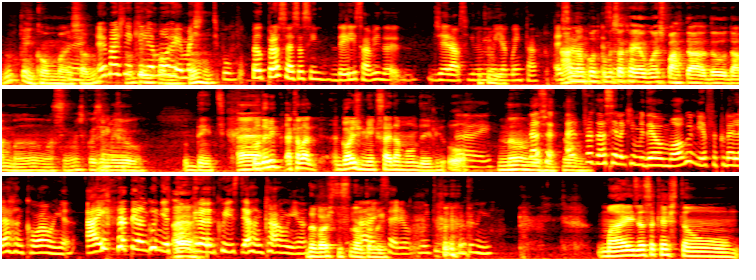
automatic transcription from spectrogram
não tem como mais, É. sabe? Eu imaginei Não que ele ia como. morrer, mas, Uhum. tipo, pelo processo, assim, dele, sabe? Da, geral, assim, ele não ia aguentar. ah, Essa- não, quando essa- começou a cair algumas partes da, do, da mão, assim, umas coisas É. meio. O dente. É, Quando ele. Aquela gosminha que sai da mão dele. Oh, Ai. Não, Nossa, gente, não. a, pra dar cena que me deu uma agonia foi quando ele arrancou a unha. Ai, eu tenho agonia tão É. grande com isso de arrancar a unha. Não gosto disso não Ai, também. sério, muito ruim, muito ruim. Mas essa questão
